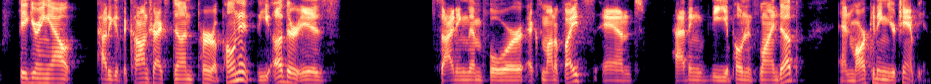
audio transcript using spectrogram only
figuring out how to get the contracts done per opponent. The other is signing them for X amount of fights and having the opponents lined up and marketing your champion.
